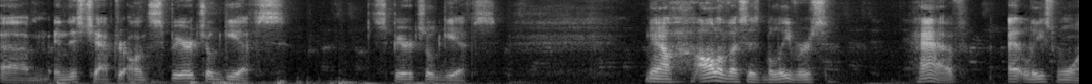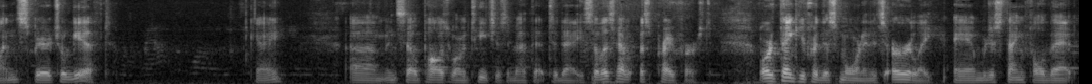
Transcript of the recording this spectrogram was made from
um, in this chapter on spiritual gifts. Spiritual gifts. Now, all of us as believers have at least one spiritual gift. Okay? Um, and so Paul's going to teach us about that today. So let's have let's pray first. Lord, thank you for this morning. It's early, and we're just thankful that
